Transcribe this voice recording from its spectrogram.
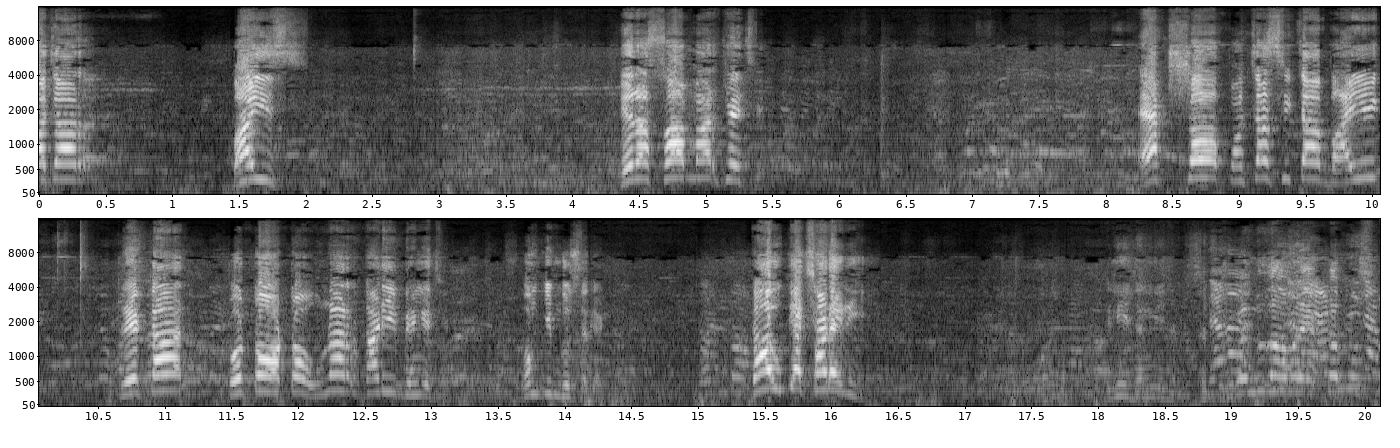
হাজার বাইশ। এরা সব মার খেয়েছে। একশো পঁচাশিটা বাইক ট্রেকার টোটো অটো উনার গাড়ি ভেঙেছে বঙ্কিম ঘোষের গাড়ি। কাউকে ছাড়েনি। একটা প্রশ্ন।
